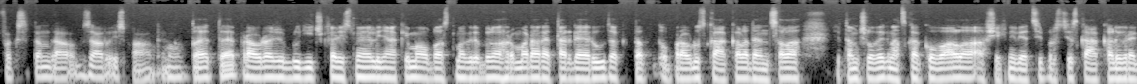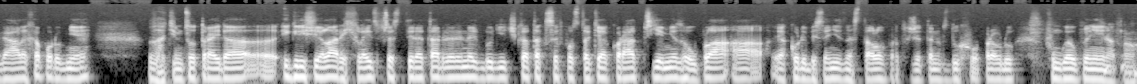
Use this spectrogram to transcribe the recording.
fakt se tam dá vzadu i spát. Jako. No, to, je, to je pravda, že bludíčka, když jsme jeli nějakýma oblastma, kde byla hromada retardérů, tak ta opravdu skákala dencela, že tam člověk nadskakoval a všechny věci prostě skákaly v regálech a podobně. Zatímco Trajda, eh, i když jela rychleji přes ty retardery než budička, tak se v podstatě akorát příjemně zhoupla a jako kdyby se nic nestalo, protože ten vzduch opravdu funguje úplně jinak. No.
